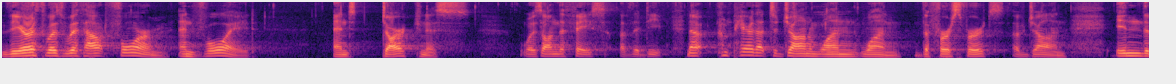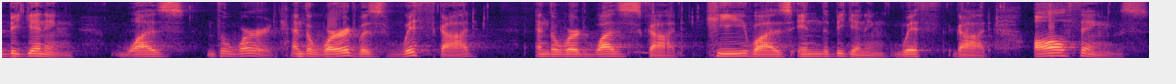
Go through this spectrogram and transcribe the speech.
The earth was without form and void, and darkness was on the face of the deep. Now, compare that to John 1 1, the first verse of John. In the beginning was the Word, and the Word was with God, and the Word was God. He was in the beginning with God. All things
